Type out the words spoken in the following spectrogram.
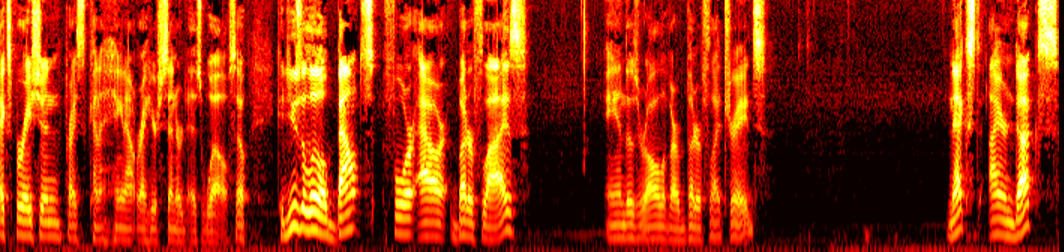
expiration, price kind of hanging out right here centered as well. So could use a little bounce for our butterflies. And those are all of our butterfly trades. Next, iron ducks.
